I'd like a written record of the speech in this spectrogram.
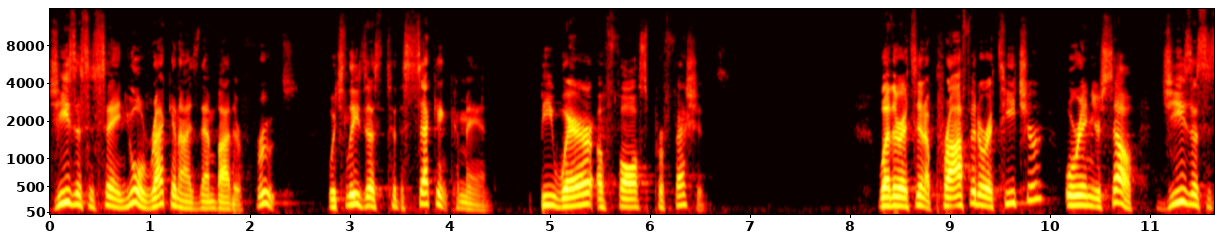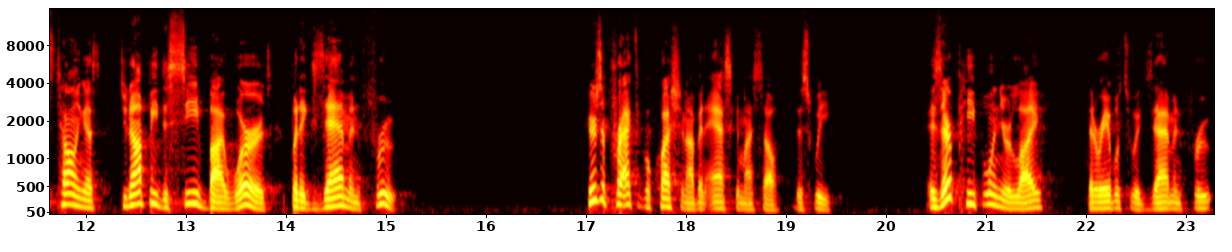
Jesus is saying you will recognize them by their fruits, which leads us to the second command beware of false professions. Whether it's in a prophet or a teacher or in yourself, Jesus is telling us do not be deceived by words, but examine fruit. Here's a practical question I've been asking myself this week Is there people in your life that are able to examine fruit?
